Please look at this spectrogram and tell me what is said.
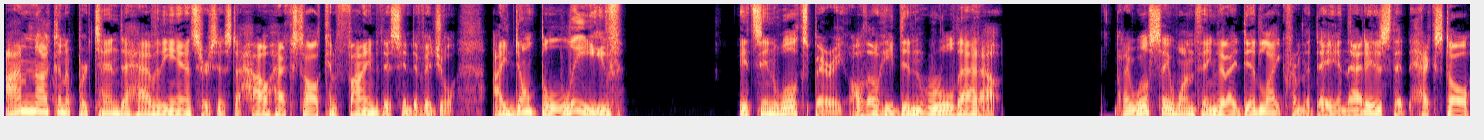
I'm not going to pretend to have the answers as to how Hextall can find this individual. I don't believe it's in Wilkes-Barre, although he didn't rule that out. But I will say one thing that I did like from the day, and that is that Hextall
